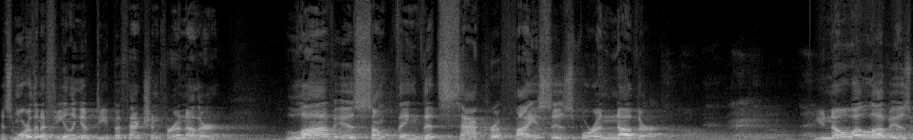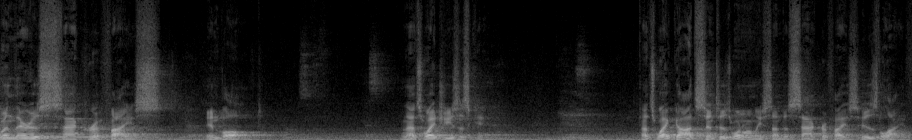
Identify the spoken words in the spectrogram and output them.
it's more than a feeling of deep affection for another. Love is something that sacrifices for another. You know what love is when there is sacrifice involved. And that's why Jesus came. That's why God sent his one only Son to sacrifice his life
